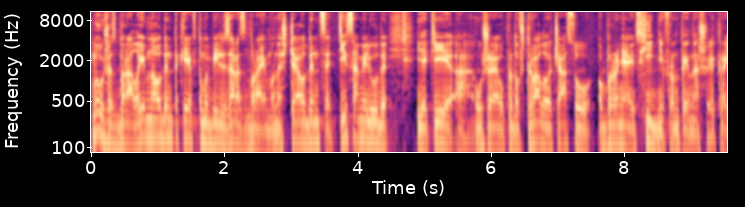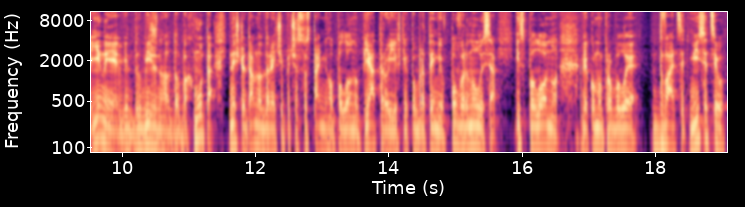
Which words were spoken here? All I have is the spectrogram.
Ми вже збирали їм на один такий автомобіль. Зараз збираємо на ще один. Це ті самі люди, які а, уже упродовж тривалого часу обороняють східні фронти нашої країни від Рубіжного до Бахмута. Нещодавно, до речі, під час останнього полону п'ятеро їхніх побратимів повернулися із полону, в якому пробули 20 місяців.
